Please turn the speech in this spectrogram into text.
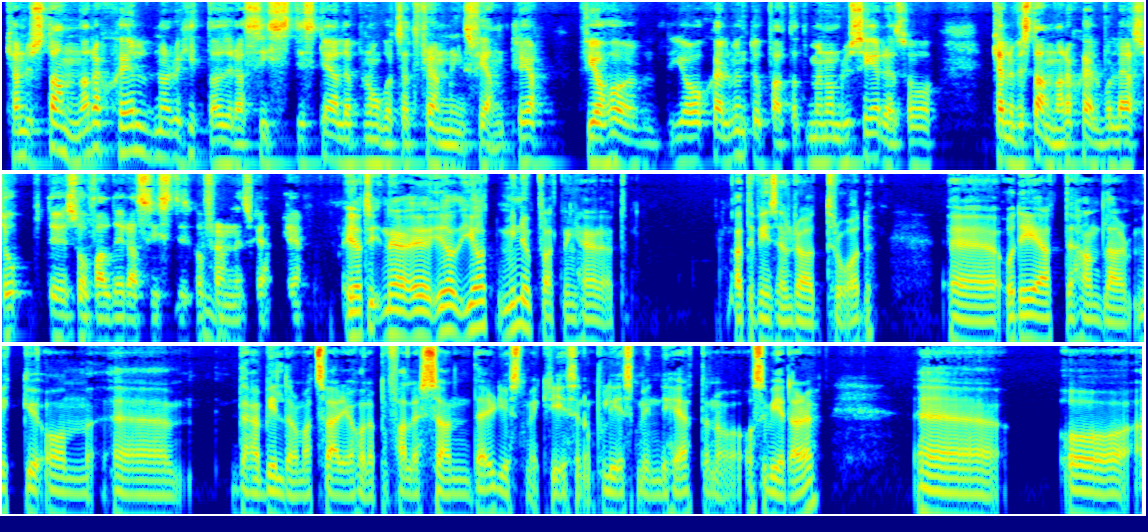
kan du stanna dig själv när du hittar det rasistiska eller på något sätt främlingsfientliga? För jag har, jag har själv inte uppfattat det, men om du ser det så kan du väl stanna dig själv och läsa upp det i så fall det rasistiska och mm. främlingsfientliga. Jag, nej, jag, jag, min uppfattning här är att, att det finns en röd tråd. Eh, och det är att det handlar mycket om eh, den här bilden om att Sverige håller på att falla sönder just med krisen och Polismyndigheten och, och så vidare. Eh, och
